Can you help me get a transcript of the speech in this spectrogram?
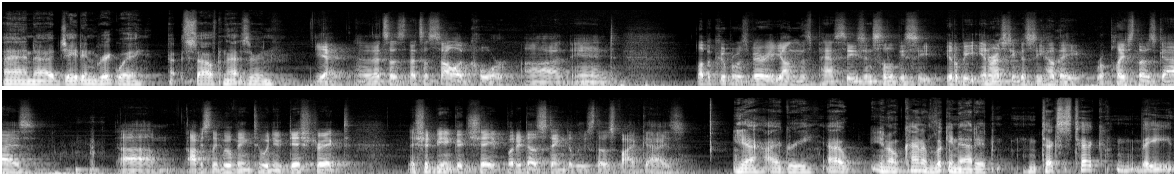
and uh, Jaden Rigway, uh, South Nazarene. Yeah, uh, that's a that's a solid core, uh, and Lubbock Cooper was very young this past season, so it'll be see, it'll be interesting to see how they replace those guys. Um, obviously, moving to a new district they should be in good shape, but it does sting to lose those five guys. Yeah, I agree. Uh, you know, kind of looking at it, Texas Tech, they,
